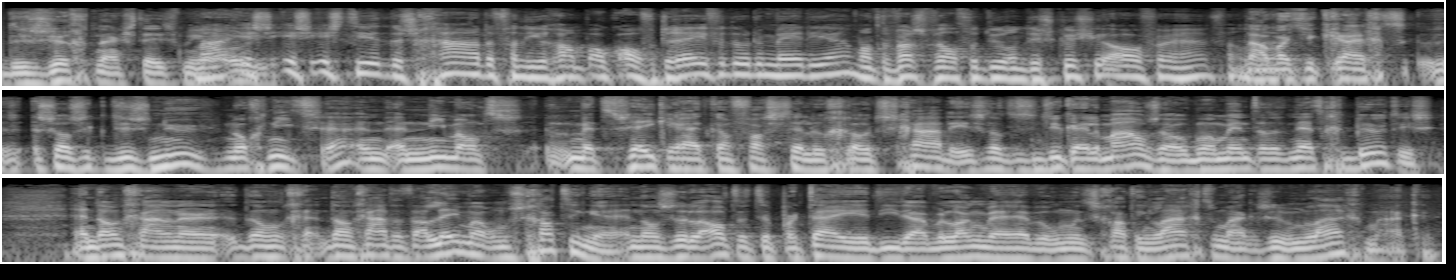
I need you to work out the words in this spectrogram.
de zucht naar steeds meer maar olie. is, is, is de, de schade van die ramp ook overdreven door de media? Want er was wel voortdurend discussie over. Hè, van nou, wat je krijgt, zoals ik dus nu nog niet... Hè, en, en niemand met zekerheid kan vaststellen hoe groot de schade is... dat is natuurlijk helemaal zo op het moment dat het net gebeurd is. En dan, gaan er, dan, dan gaat het alleen maar om schattingen. En dan zullen altijd de partijen die daar belang bij hebben... om een schatting laag te maken, zullen hem laag maken.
